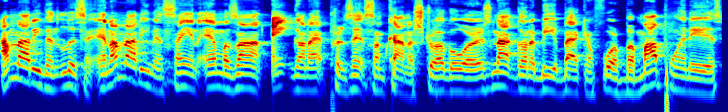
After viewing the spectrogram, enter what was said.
I'm not even listen, and I'm not even saying Amazon ain't gonna present some kind of struggle or it's not gonna be a back and forth. But my point is,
